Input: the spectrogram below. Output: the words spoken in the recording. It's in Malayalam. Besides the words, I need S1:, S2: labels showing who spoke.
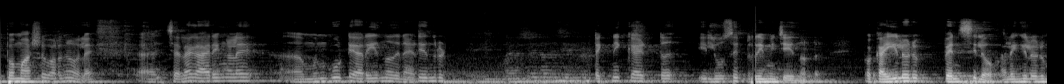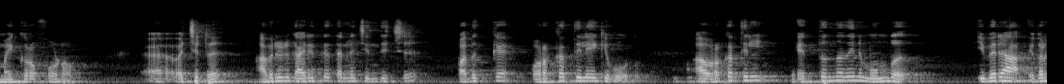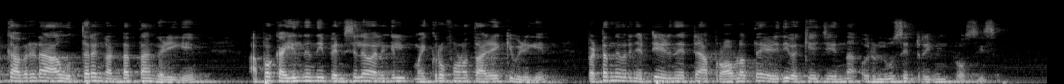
S1: ഇപ്പം മാഷ് പറഞ്ഞ പോലെ ചില കാര്യങ്ങളെ മുൻകൂട്ടി അറിയുന്നതിനായിട്ട് ടെക്നിക്കായിട്ട് ഈ ലൂസിഡ് ഡ്രീമിങ് ചെയ്യുന്നുണ്ട്. ഇപ്പോൾ കയ്യിലൊരു പെൻസിലോ അല്ലെങ്കിൽ ഒരു മൈക്രോഫോണോ വെച്ചിട്ട് അവരൊരു കാര്യത്തെ തന്നെ ചിന്തിച്ച് പതുക്കെ ഉറക്കത്തിലേക്ക് പോകുന്നു. ആ ഉറക്കത്തിൽ എത്തുന്നതിന് മുമ്പ് ഇവരാ ഇവർക്ക് അവരുടെ ആ ഉത്തരം കണ്ടെത്താൻ കഴിയുകയും അപ്പോൾ കയ്യിൽ നിന്ന് ഈ പെൻസിലോ അല്ലെങ്കിൽ മൈക്രോഫോണോ താഴേക്ക് വീഴുകയും പെട്ടെന്ന് ഇവർ ഞെട്ടി എഴുന്നേറ്റ് ആ പ്രോബ്ലത്തെ എഴുതി വെക്കുകയും ചെയ്യുന്ന ഒരു ലൂസിഡ് ഡ്രീമിങ് പ്രോസീസ്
